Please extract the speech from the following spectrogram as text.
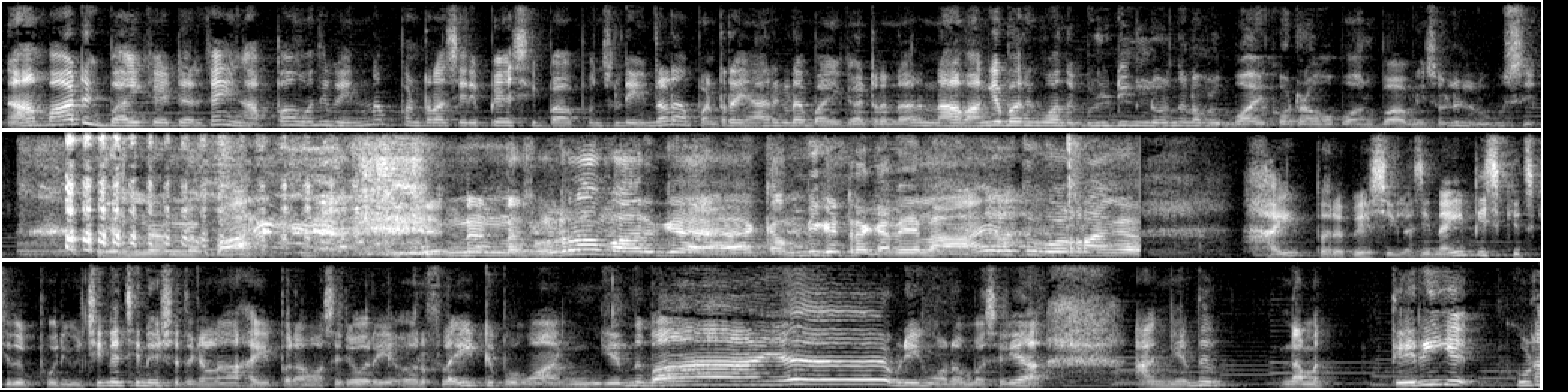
நான் பாட்டுக்கு பைக் ஆகிட்டே இருக்கேன் எங்கள் அப்பா வந்து என்ன பண்ணுறான் சரி பேசி பார்ப்போம்னு சொல்லி என்னடா பண்ணுறேன் யாருக்கிட்ட பைக் ஆட்டுறாரு நான் வாங்கி பாருங்க அந்த பில்டிங்கில் வந்து நம்மளுக்கு பாய் காட்டுறாங்க பாருப்பா அப்படின்னு சொல்லி லூசு என்னென்ன பா என்னென்ன சொல்கிறான் பாருங்க கம்பி கட்டுற கதையெல்லாம் எடுத்து போடுறாங்க ஹைப்பர் பேசிக்கலாம் சரி நைன்டி ஸ்கிட்ஸ்க்கு இது புரியும். சின்ன சின்ன விஷயத்துக்கெல்லாம் ஹைப்பர் ஆகும். சரி ஒரு ஒரு ஃப்ளைட்டு போவோம். அங்கேருந்து பாய அப்படிங்குவோம் நம்ம. சரியா? அங்கேருந்து நம்ம தெரிய கூட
